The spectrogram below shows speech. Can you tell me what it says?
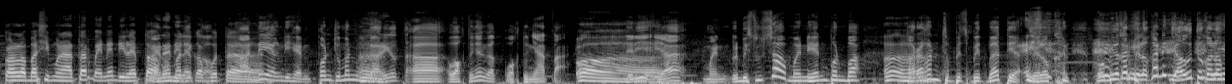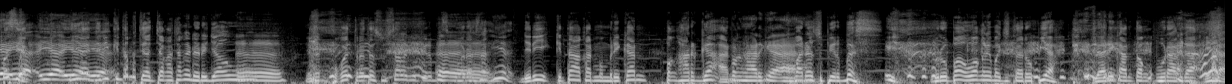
kalau bahas simulator mainnya di laptop, Mainnya di laptop. komputer. Ada yang di handphone cuman menggaril eh, waktunya nggak waktu nyata. Oh. Jadi ya main lebih susah main di handphone, Pak. Heeh. Karena kan sempit-sempit banget ya belokan. Mobil kan belokannya jauh tuh kalau Iya, bus iya, ya. iya, iya, iya. jadi kita mesti acang-acangnya dari jauh. Heeh. Ya kan pokoknya ternyata susah lagi supir bus gua rasa. Iya, jadi kita akan memberikan penghargaan Penghargaan. kepada supir bus Iya. berupa uang 5 juta rupiah dari kantong Purangga. ya.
